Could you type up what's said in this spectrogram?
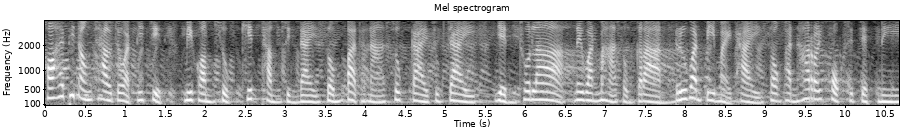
ขอให้พี่น้องชาวจังหวัดพิจิตรมีความสุขคิดทำสิ่งใดสมปรารถนาสุขกายสุขใจ เย็นทั่วล่า ในวันมหาสงกรานต์หรือวันปีใหม่ไทย 2567 นี้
